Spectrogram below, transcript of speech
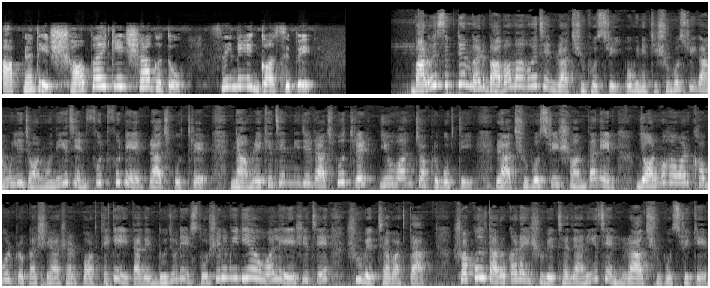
আপনাদের সবাইকে স্বাগত সিনে গসিপে। বারোই সেপ্টেম্বর বাবা মা হয়েছেন রাজ শুভশ্রী। অভিনেত্রী শুভশ্রী গাঙ্গুলি জন্ম দিয়েছেন ফুটফুটে রাজপুত্রের। নাম রেখেছেন নিজের রাজপুত্রের ইউবান চক্রবর্তী। রাজ শুভশ্রীর সন্তানের জন্ম হওয়ার খবর প্রকাশে আসার পর থেকেই তাদের দুজনের সোশ্যাল মিডিয়া ওয়ালে এসেছে শুভেচ্ছা বার্তা। সকল তারকারাই শুভেচ্ছা জানিয়েছেন রাজ শুভশ্রীকে।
